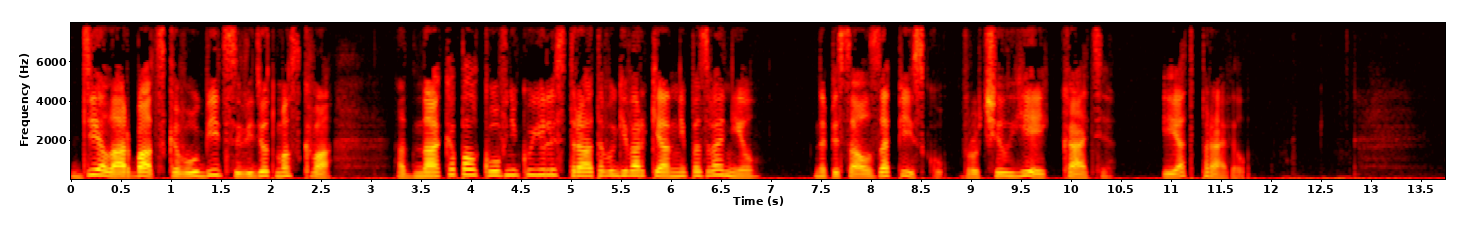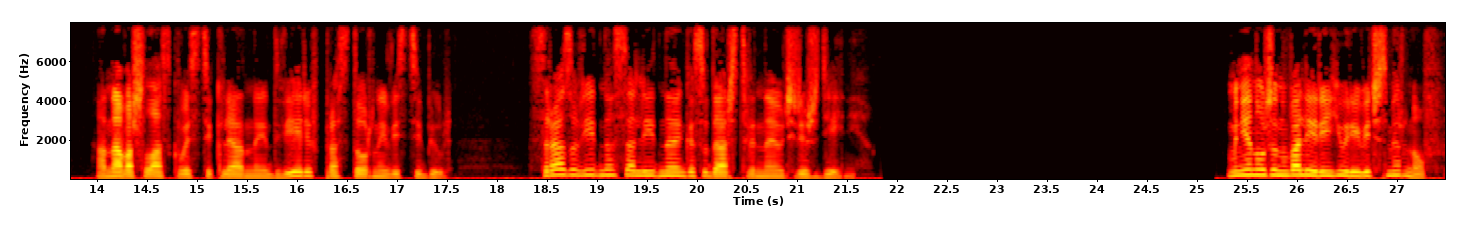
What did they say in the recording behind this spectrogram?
Дело арбатского убийцы ведет Москва, однако полковнику Елистратову Геворкян не позвонил. Написал записку, вручил ей, Кате, и отправил. Она вошла сквозь стеклянные двери в просторный вестибюль. Сразу видно солидное государственное учреждение. «Мне нужен Валерий Юрьевич Смирнов»,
